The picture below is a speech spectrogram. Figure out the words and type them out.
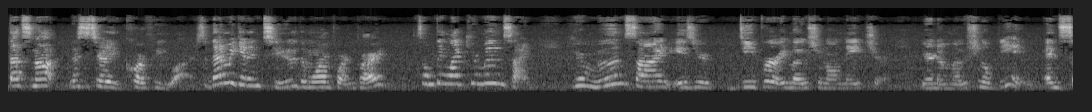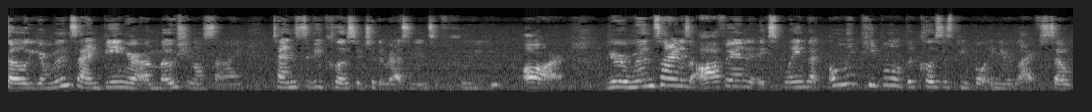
that's not necessarily the core of who you are. So then we get into the more important part, something like your moon sign. Your moon sign is your deeper emotional nature. You're an emotional being. And so your moon sign, being your emotional sign, tends to be closer to the resonance of who you are. Your moon sign is often explained that only people, the closest people in your life, so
